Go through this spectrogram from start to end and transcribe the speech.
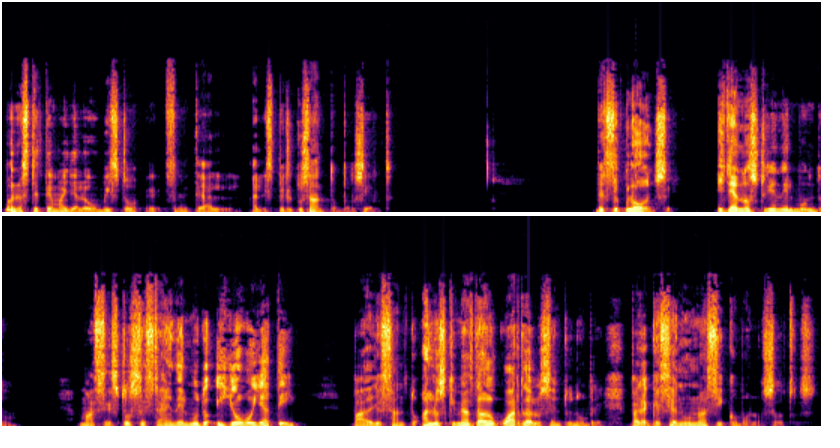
Bueno, este tema ya lo hemos visto eh, frente al, al Espíritu Santo, por cierto. Versículo 11. Y ya no estoy en el mundo, mas estos está en el mundo y yo voy a ti. Padre Santo, a los que me has dado, guárdalos en tu nombre, para que sean uno así como nosotros.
